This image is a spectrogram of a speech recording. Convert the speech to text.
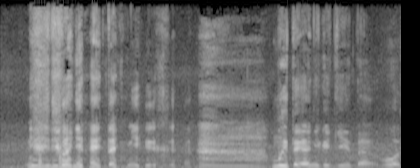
не, не воняет от них. Мытые они какие-то, вот.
